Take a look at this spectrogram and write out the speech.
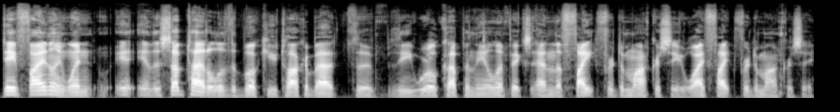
Dave, finally, when in the subtitle of the book you talk about the the World Cup and the Olympics and the fight for democracy. Why fight for democracy?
